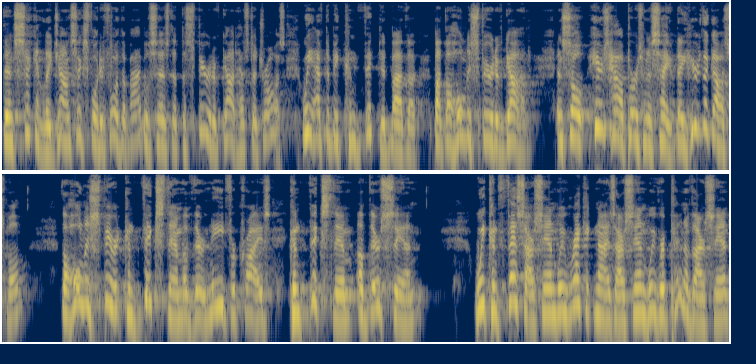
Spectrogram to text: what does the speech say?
Then secondly, John 6 44, the Bible says that the Spirit of God has to draw us. We have to be convicted by the, by the Holy Spirit of God. And so here's how a person is saved. They hear the gospel. The Holy Spirit convicts them of their need for Christ, convicts them of their sin, we confess our sin, we recognize our sin, we repent of our sin.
